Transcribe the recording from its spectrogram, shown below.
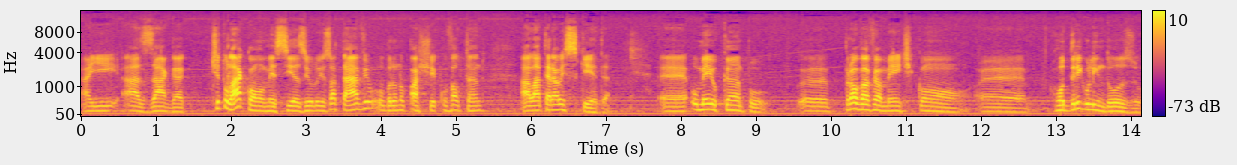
Aí a zaga titular com o Messias e o Luiz Otávio. O Bruno Pacheco voltando à lateral esquerda. é, o meio-campo é, provavelmente com é, Rodrigo Lindoso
